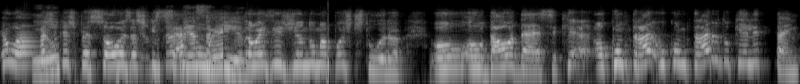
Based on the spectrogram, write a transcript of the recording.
Eu acho Eu que as pessoas, as que cercam ele, estão exigindo uma postura, ou, ou da Odesse, que é o contrário, o contrário do que ele tem.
